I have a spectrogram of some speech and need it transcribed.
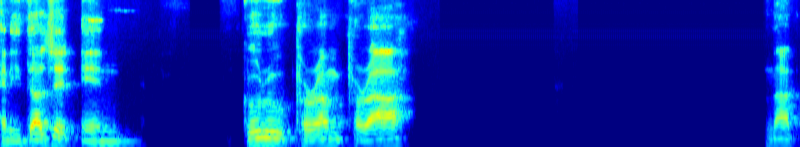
And he does it in Guru Parampara, not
